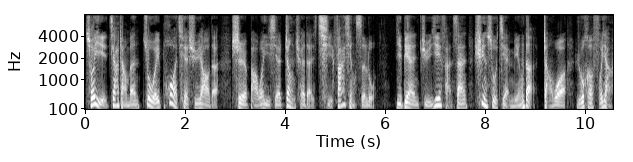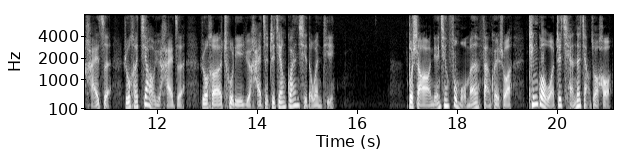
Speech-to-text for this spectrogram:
所以家长们作为迫切需要的是把握一些正确的启发性思路，以便举一反三，迅速简明的掌握如何抚养孩子、如何教育孩子、如何处理与孩子之间关系的问题。不少年轻父母们反馈说，听过我之前的讲座后，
